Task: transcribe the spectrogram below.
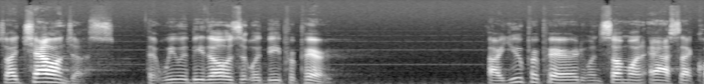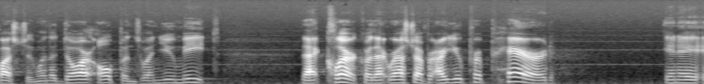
So I challenge us that we would be those that would be prepared. Are you prepared when someone asks that question? When the door opens, when you meet that clerk or that restaurant, are you prepared in a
